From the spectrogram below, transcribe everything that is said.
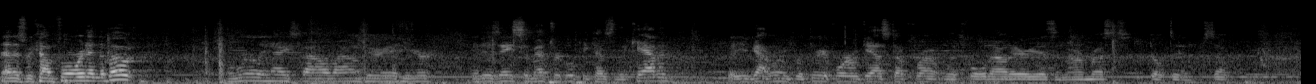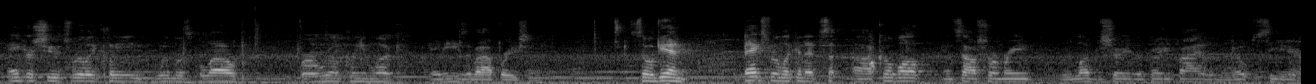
Then as we come forward in the boat, a really nice bow lounge area here. It is asymmetrical because of the cabin, but you've got room for three or four guests up front with fold out areas and armrests built in. So anchor chute's really clean, windlass below for a real clean look and ease of operation. So again, thanks for looking at uh, Cobalt and South Shore Marine. We'd love to show you the 35 and we hope to see you here.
